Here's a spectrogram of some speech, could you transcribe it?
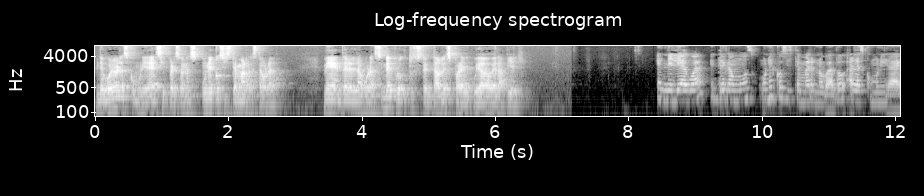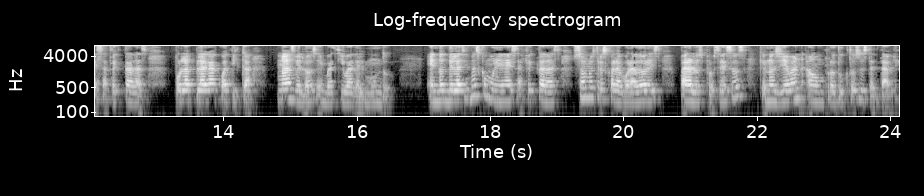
devuelve a las comunidades y personas un ecosistema restaurado, mediante la elaboración de productos sustentables para el cuidado de la piel. En Eliagua entregamos un ecosistema renovado a las comunidades afectadas por la plaga acuática más veloz e invasiva del mundo, en donde las mismas comunidades afectadas son nuestros colaboradores para los procesos que nos llevan a un producto sustentable.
